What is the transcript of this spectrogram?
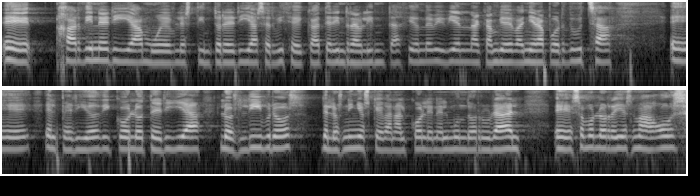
eh, jardinería, muebles, tintorería, servicio de catering, rehabilitación de vivienda, cambio de bañera por ducha, eh, el periódico, lotería, los libros de los niños que van al cole en el mundo rural, eh, somos los Reyes Magos.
